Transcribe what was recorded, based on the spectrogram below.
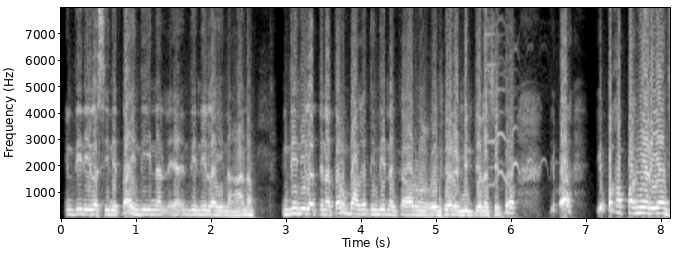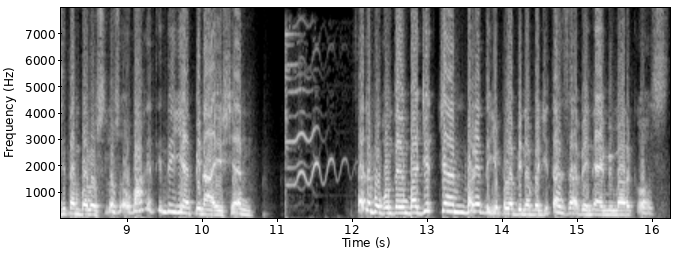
Hindi nila sinita, hindi, na, hindi nila hinahanap. Hindi nila tinatanong bakit hindi nagkakaroon ng repair maintenance ito. Di ba? Yung makapangyarihan si Tambaloslos, o bakit hindi niya pinayos yan? Saan pupunta yung budget dyan? Bakit di nyo pala binabudgetan? Sabi ni Amy Marcos.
